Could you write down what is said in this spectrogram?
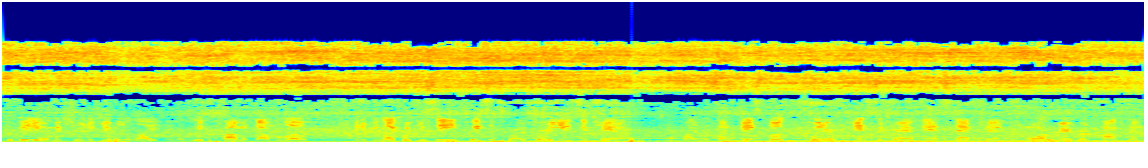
You liked the video, make sure to give it a like and leave a comment down below. And if you like what you see, please subscribe to our YouTube channel. And find us on Facebook, Twitter, Instagram, and Snapchat for more railroad content.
